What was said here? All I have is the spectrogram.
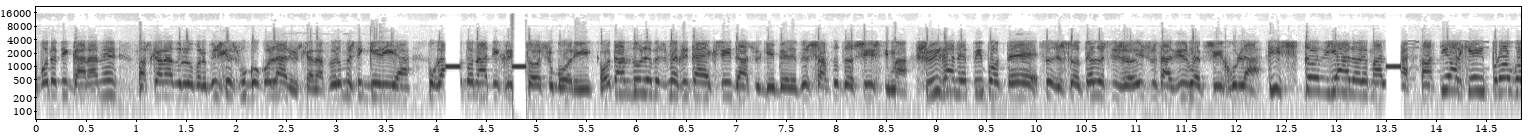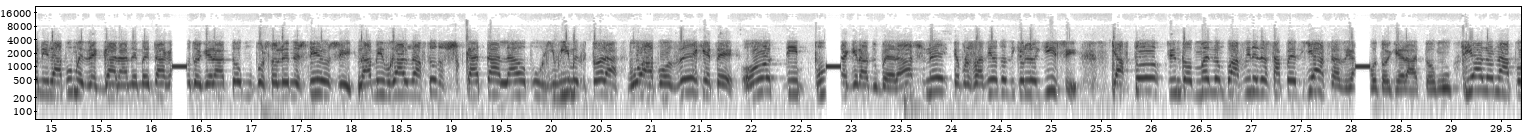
οπότε τι κάνανε, μας κάνανε δουλοπερβρίσκε φουγκοκολάριου. Και αναφέρομαι στην κυρία που γάμω τον αντιχριστό σου μπορεί. Όταν δούλευες μέχρι τα 60 σου και υπηρετούσες αυτό το σύστημα, σου είχαν πει ποτέ στο, στο τέλος της ζωής σου θα ζεις με ψίχουλα. Τι στο διάλογο ρε μαλάκα. Αυτοί οι αρχαίοι πρόγονοι να πούμε δεν κάνανε μετά γάμο το κερατό μου, πώς το λένε στήρωση, να μην βγάλουν αυτό το σκατά λαό που έχει βγει μέχρι τώρα που αποδέχεται ό,τι πούτα και να του περάσουν και προσπαθεί να το δικαιολογήσει. Και αυτό είναι το μέλλον που αφήνεται στα παιδιά σας γάμο το κερατό μου. Τι άλλο να πω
